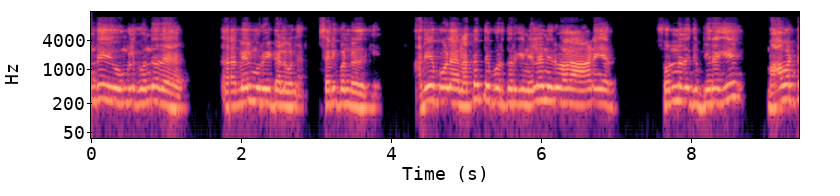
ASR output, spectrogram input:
வந்து உங்களுக்கு வந்து அதை மேல்முறையீட்டு அலுவலர் சரி பண்றதுக்கு. அதே போல நத்தத்தை பொறுத்த வரைக்கும் நில நிர்வாக ஆணையர் சொன்னதுக்கு பிறகு மாவட்ட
